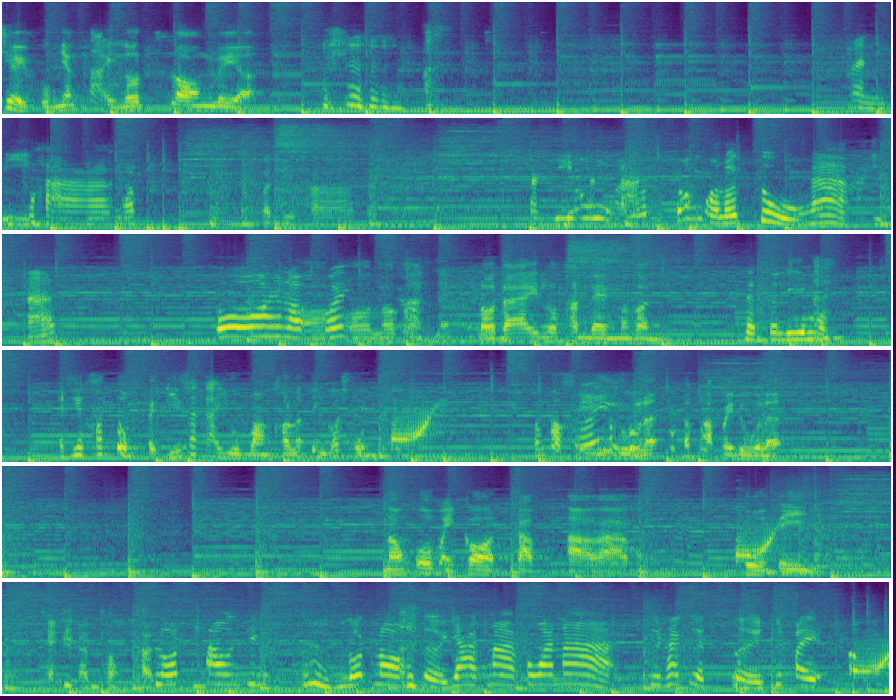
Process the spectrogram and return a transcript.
เฉยๆผมยังไต่รถลองเลยอะสวัสดีค่ะสวัสดีครับสวัสดีค่ะต้องหัวรถสูงอะอีกนะโอ้ยเราโอ้ยอ๋อเราเราได้รถคันแดงมาก่อนแบตเตอรี่หมดไอ้ที่เขาตกไปกี้สกายยูบังเขาแล้วติงก็ชนต้องกลับไปดูแล้วต้องกลับไปดูแล้ว น้องโอไมกอดกับอ่าโคตี้แข่งกันสองคันรถเอาจริงรถลองเสยยากมากเพราะว่าหน้า คือถ้าเกิดเสยขึ้นไปเอาไป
